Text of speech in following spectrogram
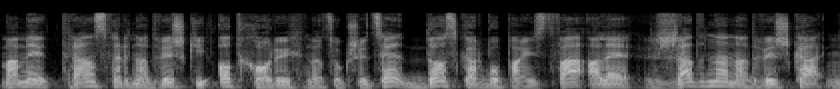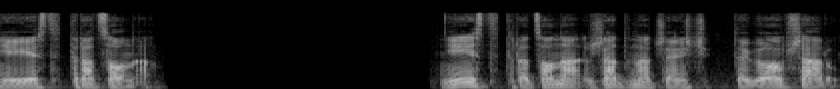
Mamy transfer nadwyżki od chorych na cukrzycę do Skarbu Państwa, ale żadna nadwyżka nie jest tracona. Nie jest tracona żadna część tego obszaru.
